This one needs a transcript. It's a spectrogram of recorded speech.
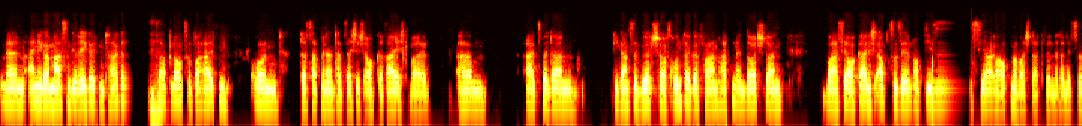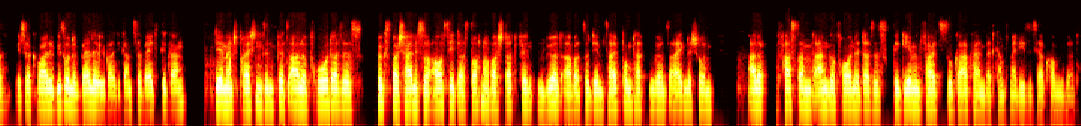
einen einigermaßen geregelten mhm. Tagesablauf mhm. zu behalten. Und das hat mir dann tatsächlich auch gereicht, weil ähm, als wir dann die ganze Wirtschaft runtergefahren hatten in Deutschland, war es ja auch gar nicht abzusehen, ob dieses Jahr überhaupt noch was stattfindet. Dann ist er, ist quasi wie so eine Welle über die ganze Welt gegangen. Dementsprechend sind wir jetzt alle froh, dass es höchstwahrscheinlich so aussieht, dass doch noch was stattfinden wird. Aber zu dem Zeitpunkt hatten wir uns eigentlich schon alle fast damit angefreundet, dass es gegebenenfalls zu gar keinem Wettkampf mehr dieses Jahr kommen wird.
